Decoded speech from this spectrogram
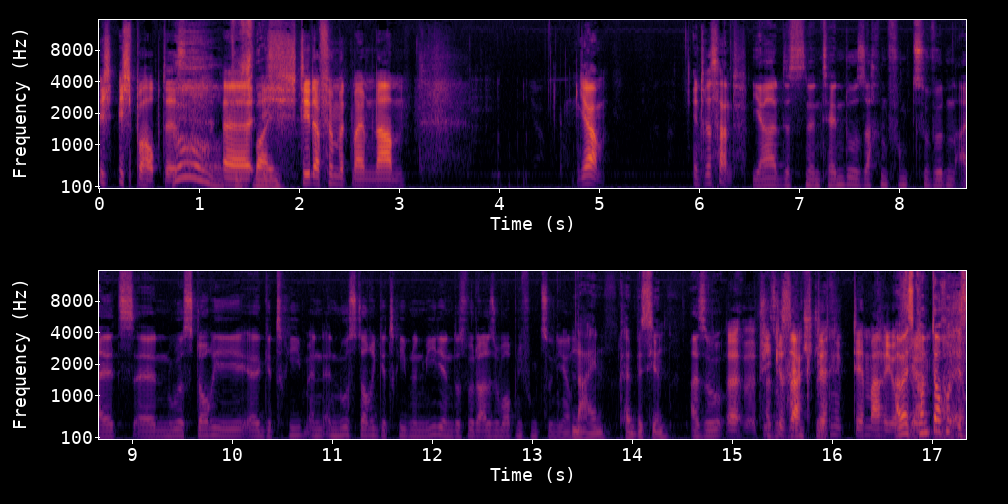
Ich, ich behaupte es. Oh, äh, ich stehe dafür mit meinem Namen. Ja, interessant. ja, dass Nintendo-Sachen funktionieren würden als äh, nur Story äh, getrieben, in, in nur Story getriebenen Medien, das würde alles überhaupt nicht funktionieren. Nein, kein bisschen. Also, Äh, wie also gesagt, der, der Mario. Aber es kommt doch, es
